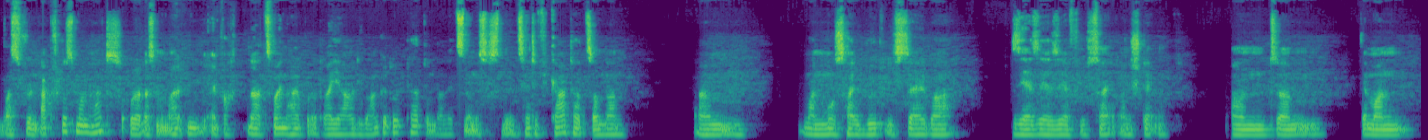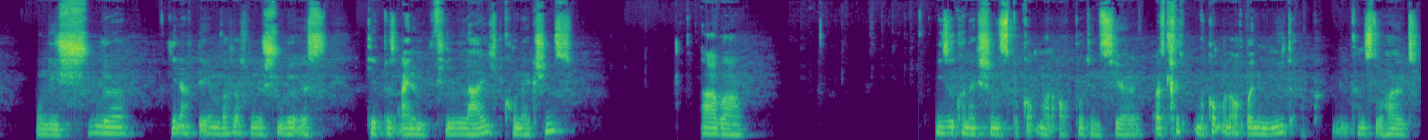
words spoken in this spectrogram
was für einen Abschluss man hat oder dass man halt einfach da zweieinhalb oder drei Jahre die Bank gedrückt hat und dann letzten Endes ein Zertifikat hat, sondern ähm, man muss halt wirklich selber sehr, sehr, sehr viel Zeit reinstecken. Und ähm, wenn man um die Schule je nachdem, was das für eine Schule ist, gibt es einem vielleicht Connections. Aber diese Connections bekommt man auch potenziell, das kriegt, bekommt man auch bei einem Meetup. Dann kannst du halt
